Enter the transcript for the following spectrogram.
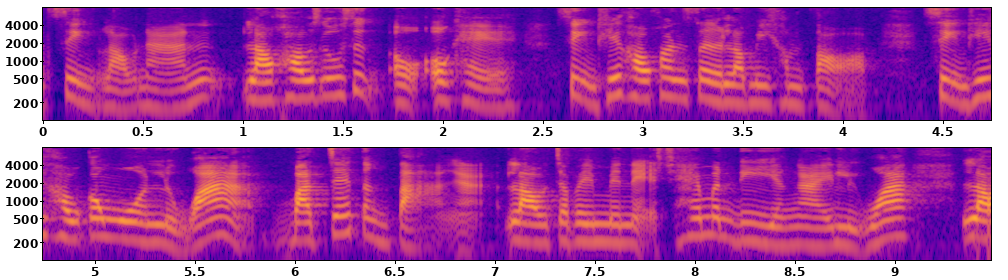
ทย์สิ่งเหล่านั้นแล้วเขารู้สึกโอโอเค สิ่งที่เขา concern เรามีคำตอบ สิ่งที่เขากังวลหรือว่า budget ต่างๆอะเราจะไป manage ให้มันดียังไง หรือว่าเรา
